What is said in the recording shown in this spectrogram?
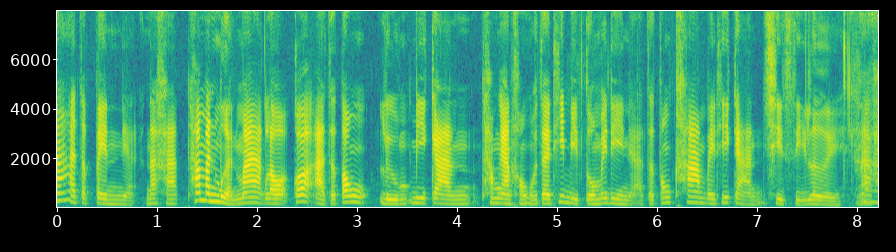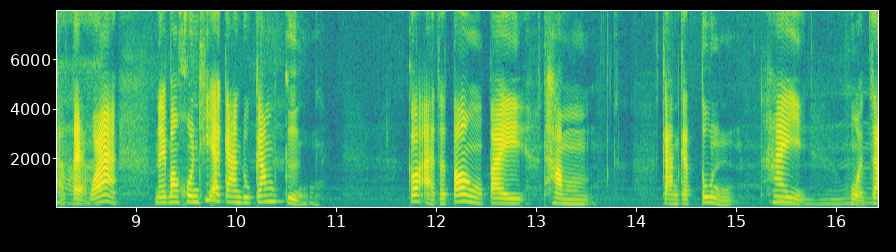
น่าจะเป็นเนี่ยนะคะ ถ้ามันเหมือนมากเราก็อาจจะต้องหรือมีการทำงานของหัวใจที่บีบตัวไม่ดีเนี่ยอาจจะต้องข้ามไปที่การฉีดสีเลยนะคะค่ะแต่ว่าในบางคนที่อาการดูก้ากึ่ง ก็อาจจะต้องไปทำการกระตุ้นให้หัวใจ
